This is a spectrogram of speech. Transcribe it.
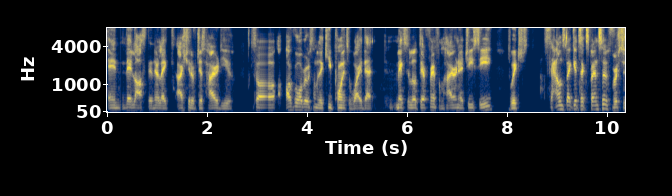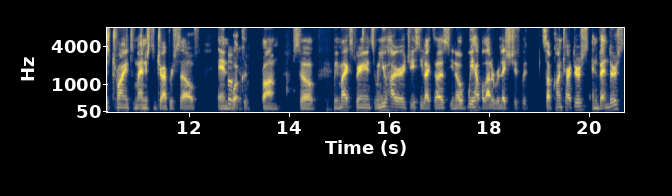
And they lost it. They're like, I should have just hired you. So I'll go over some of the key points of why that makes it a little different from hiring a GC, which sounds like it's expensive versus trying to manage the job yourself and oh, what yeah. could be wrong. So, in my experience, when you hire a GC like us, you know, we have a lot of relationships with subcontractors and vendors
